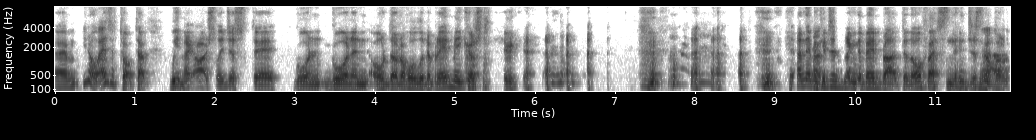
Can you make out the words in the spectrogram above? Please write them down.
Um, you know, as a top tip, we might actually just uh, go and go on and order a whole load of bread makers. and then we could just bring the bed back to the office and then just have, our,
